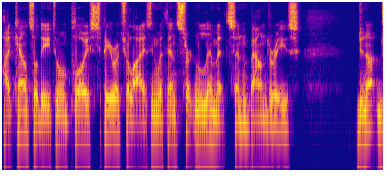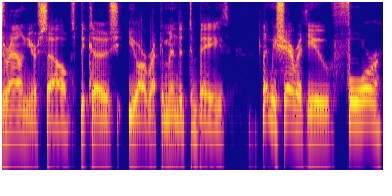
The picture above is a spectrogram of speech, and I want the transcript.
I counsel thee to employ spiritualizing within certain limits and boundaries. Do not drown yourselves because you are recommended to bathe. Let me share with you four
